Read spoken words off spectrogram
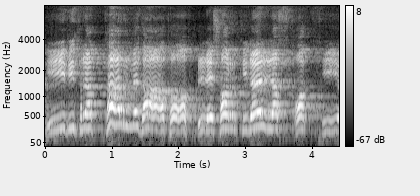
ivi trattarme dato le sorti della Scozia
